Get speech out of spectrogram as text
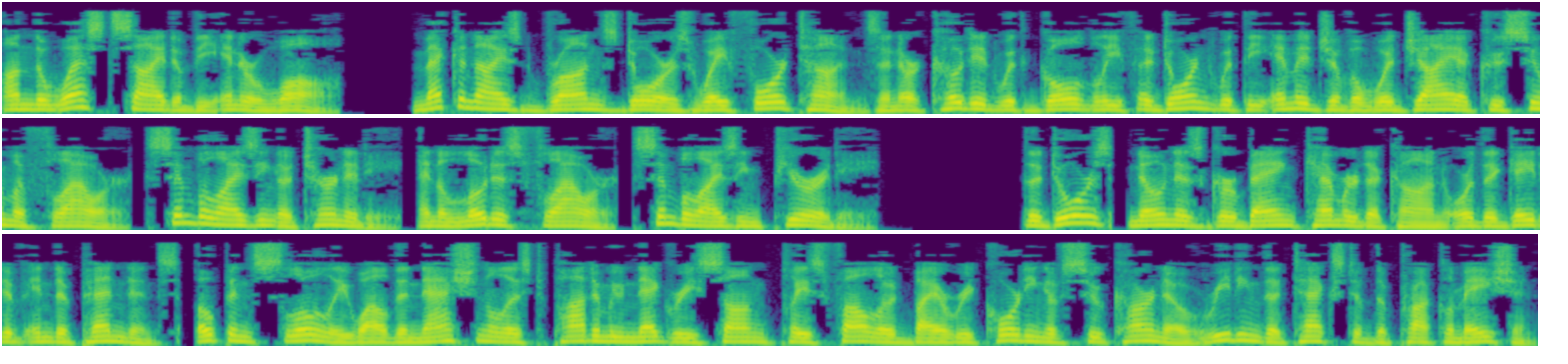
On the west side of the inner wall, Mechanized bronze doors weigh 4 tons and are coated with gold leaf adorned with the image of a Wijaya Kusuma flower, symbolizing eternity, and a lotus flower, symbolizing purity. The doors, known as Gerbang Kemerdekaan or the Gate of Independence, open slowly while the nationalist Padamu Negeri song plays followed by a recording of Sukarno reading the text of the proclamation.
